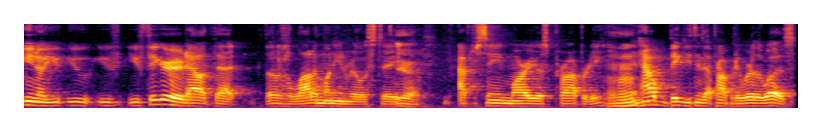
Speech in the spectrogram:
you know, you you you you figured it out that there's a lot of money in real estate. Yeah. After seeing Mario's property, Mm-hmm. and how big do you think that property really was?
